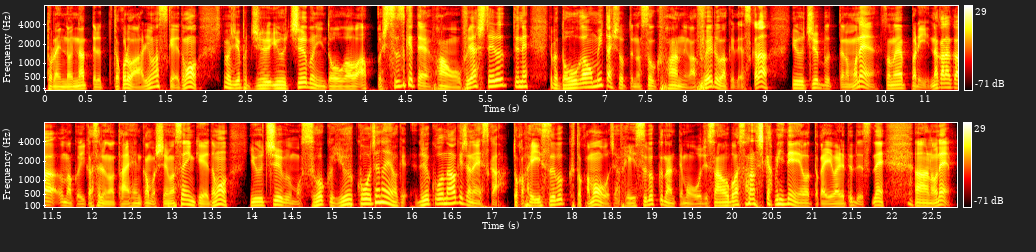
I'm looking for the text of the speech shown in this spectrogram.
トレンドになってるってところはありますけれども、今やっぱ YouTube に動画をアップし続けてファンを増やしてるってね、やっぱ動画を見た人っていうのはすごくファンが増えるわけですから、YouTube ってのもね、そのやっぱりなかなかうまく活かせるのは大変かもしれませんけれども、YouTube もすごく有効じゃないわけ、有効なわけじゃないですか。とか Facebook とかも、じゃあ Facebook なんてもうおじさんおばさんしか見ねえよとか言われてですね、あのね、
